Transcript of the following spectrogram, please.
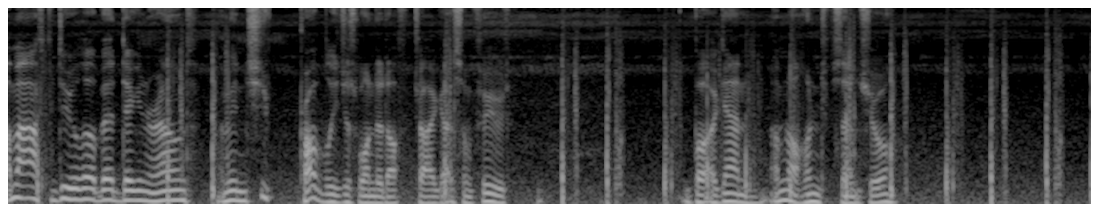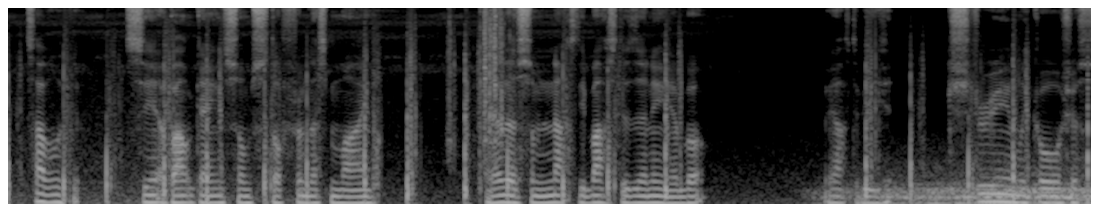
I might have to do a little bit of digging around. I mean, she probably just wandered off to try and get some food. But again, I'm not 100% sure. Let's have a look at, see about getting some stuff from this mine. Yeah, there's some nasty bastards in here, but we have to be extremely cautious.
